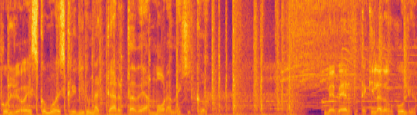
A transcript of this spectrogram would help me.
Julio, es como escribir una carta de amor a México. Beber tequila, Don Julio,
